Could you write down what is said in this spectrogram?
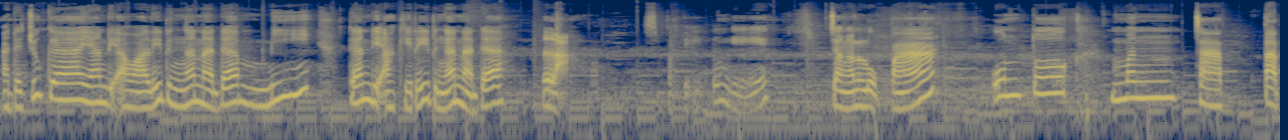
ada juga yang diawali dengan nada mi dan diakhiri dengan nada la. Seperti itu nggih. Jangan lupa untuk mencatat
